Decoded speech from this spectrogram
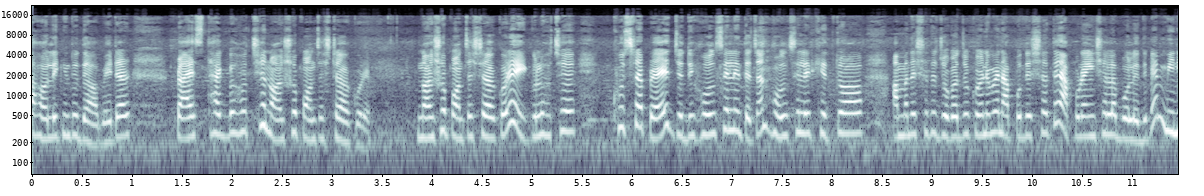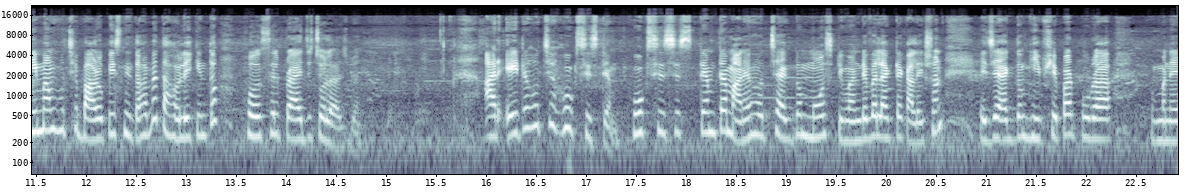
তাহলে কিন্তু দেওয়া হবে। এটার প্রাইস থাকবে হচ্ছে নয়শো পঞ্চাশ টাকা করে। নয়শো পঞ্চাশ টাকা করে, এগুলো হচ্ছে খুচরা প্রাইস। যদি হোলসেল নিতে চান হোলসেলের ক্ষেত্রেও আমাদের সাথে যোগাযোগ করে নেবেন আপুদের সাথে। আপুরা ইনশাল্লাহ বলে দেবে মিনিমাম হচ্ছে বারো পিস নিতে হবে, তাহলেই কিন্তু হোলসেল প্রাইজে চলে আসবে। আর এইটা হচ্ছে হুক সিস্টেম হুক সিস্টেমটা মানে হচ্ছে একদম মোস্ট ডিমান্ডেবল একটা কালেকশন এই যে একদম হিপ শেপার পুরা মানে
